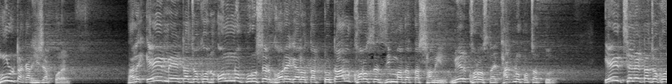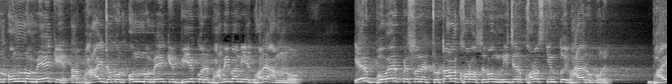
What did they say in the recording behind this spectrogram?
মূল টাকার হিসাব করেন। তাহলে এই মেয়েটা যখন অন্য পুরুষের ঘরে গেল, তার টোটাল খরচের জিম্মাদার তার স্বামীর। মেয়ের খরচ নাই, থাকল পঁচাত্তর। এই ছেলেটা যখন অন্য মেয়েকে, তার ভাই যখন অন্য মেয়েকে বিয়ে করে ভাবি বানিয়ে ঘরে আনলো, এর বউয়ের পেছনে টোটাল খরচ এবং নিজের খরচ কিন্তু ওই ভাইয়ের ওপরে ভাই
